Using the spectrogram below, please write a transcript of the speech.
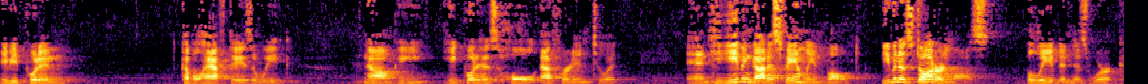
maybe put in a couple half days a week. No, he, he put his whole effort into it. And he even got his family involved. Even his daughter in laws believed in his work.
